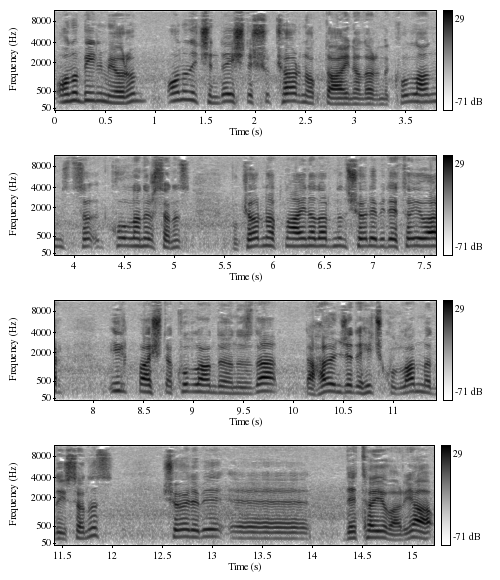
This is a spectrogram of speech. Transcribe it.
Onu bilmiyorum. Onun için de işte şu kör nokta aynalarını kullan, kullanırsanız bu kör nokta aynalarının şöyle bir detayı var. İlk başta kullandığınızda daha önce de hiç kullanmadıysanız şöyle bir e, detayı var. Ya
